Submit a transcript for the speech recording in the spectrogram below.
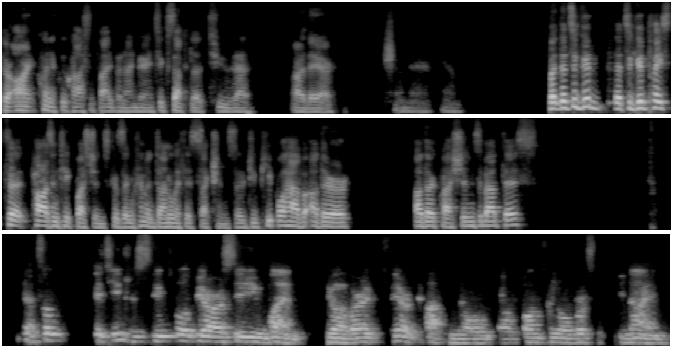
there aren't clinically classified benign variants except the two that are there shown there. Yeah. But that's a good that's a good place to pause and take questions because I'm kind of done with this section. So do people have other other questions about this? Yeah, so it's interesting for BRCA1 you know, a very fair cut, you know, of functional versus benign.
